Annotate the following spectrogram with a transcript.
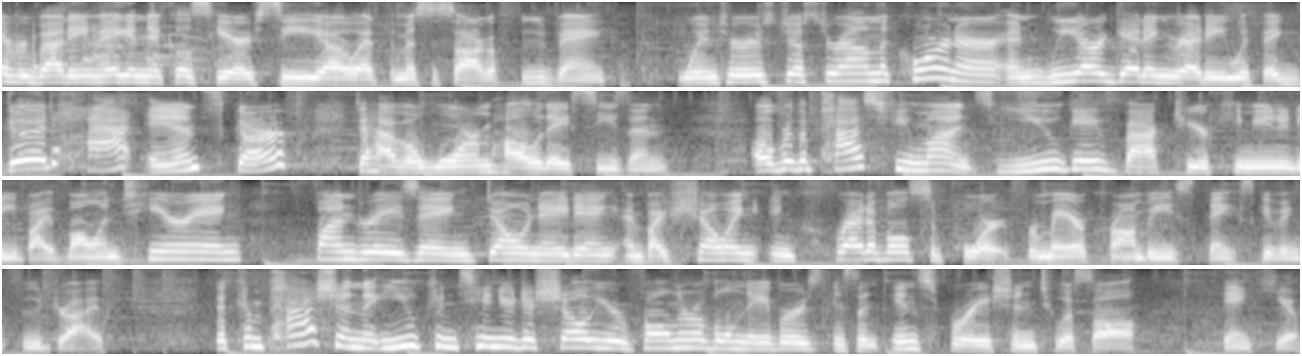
everybody, Meghan Nicholls here, CEO at the Mississauga Food Bank. Winter is just around the corner and we are getting ready with a good hat and scarf to have a warm holiday season. Over the past few months, you gave back to your community by volunteering, fundraising, donating, and by showing incredible support for Mayor Crombie's Thanksgiving food drive. The compassion that you continue to show your vulnerable neighbors is an inspiration to us all. Thank you.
